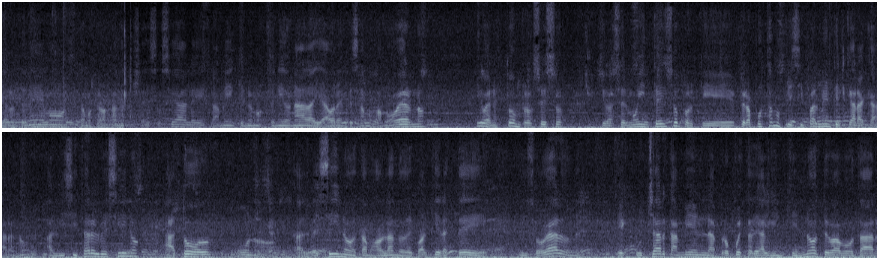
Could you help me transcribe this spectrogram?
ya lo tenemos, estamos trabajando en las redes sociales, también que no hemos tenido nada y ahora empezamos a movernos. Y bueno, es todo un proceso que va a ser muy intenso porque, pero apostamos principalmente el cara a cara, ¿no? Al visitar al vecino, a todos, uno, al vecino, estamos hablando de cualquiera esté en su hogar, donde escuchar también la propuesta de alguien que no te va a votar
